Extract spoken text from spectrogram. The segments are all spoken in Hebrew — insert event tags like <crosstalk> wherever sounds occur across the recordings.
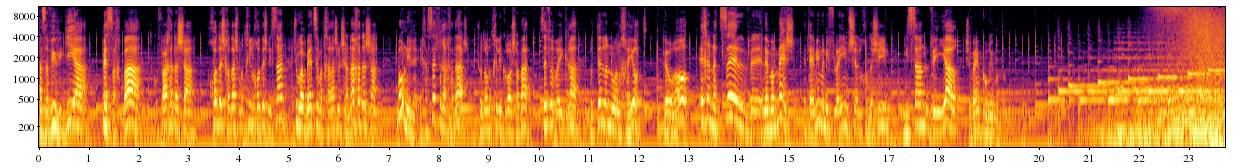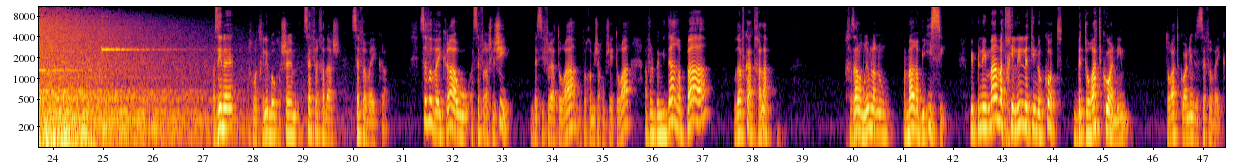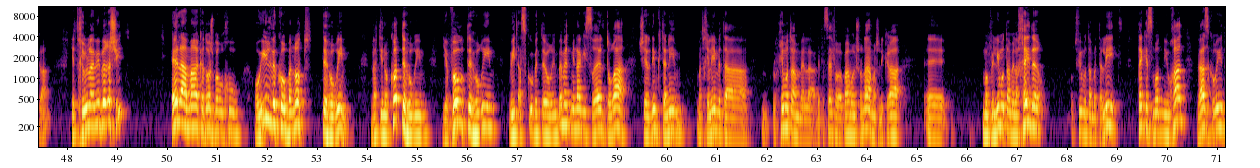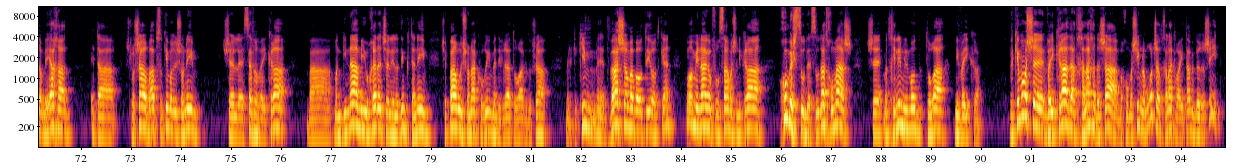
אז אביב הגיע, פסח בא, תקופה חדשה, חודש חדש מתחיל, חודש ניסן, שהוא גם בעצם התחלה של שנה חדשה. בואו נראה איך הספר החדש, שאותו נתחיל לקרוא השבת, ספר ויקרא, נותן לנו הנחיות והוראות איך לנצל ולממש את הימים הנפלאים של חודשים ניסן ואייר שבהם קוראים אותו. אז הנה, אנחנו מתחילים ברוך השם ספר חדש, ספר ויקרא. ספר ויקרא הוא הספר השלישי בספרי התורה, בתוך חמישה חומשי תורה, אבל במידה רבה הוא דווקא התחלה. חז"ל אומרים לנו, אמר רבי איסי, מפני מה מתחילים לתינוקות בתורת כהנים, תורת כהנים זה ספר ויקרא, יתחילו להם מבראשית. אלא אמר הקדוש ברוך הוא, הואיל וקורבנות טהורים, והתינוקות טהורים, יבואו טהורים ויתעסקו בטהורים. באמת מנהג ישראל, תורה, שילדים קטנים מתחילים את ה... לוקחים אותם אל בית הספר בפעם הראשונה, מה שנקרא, אה, מובילים אותם אל החיידר, עוטפים אותם בטלית, טקס מאוד מיוחד, ואז קוראים איתם ביחד את השלושה ארבעה פסוקים הראשונים של אה, ספר ויקרא, במנגינה המיוחדת של ילדים קטנים, שפעם ראשונה קוראים את דברי התורה הקדושה, מלקקים אה, דבש שם באותיות, כן? כמו המנהג המפורסם, מה שנקרא חומש סעודה, סעודת חומש, שמתחילים ללמוד תורה מויקרא. וכמו שויקרא זה התחלה חדשה בחומשים, למרות שההתחלה כבר הייתה בבראשית,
